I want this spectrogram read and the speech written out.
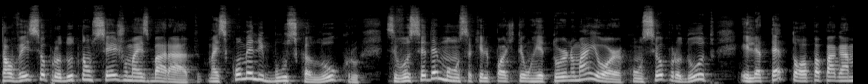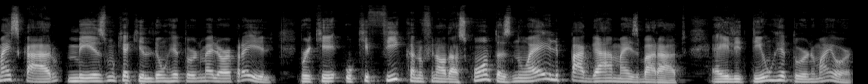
talvez seu produto não seja o mais barato, mas como ele busca lucro, se você demonstra demonstra que ele pode ter um retorno maior com o seu produto, ele até topa pagar mais caro, mesmo que aquilo dê um retorno melhor para ele. Porque o que fica no final das contas não é ele pagar mais barato, é ele ter um retorno maior.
